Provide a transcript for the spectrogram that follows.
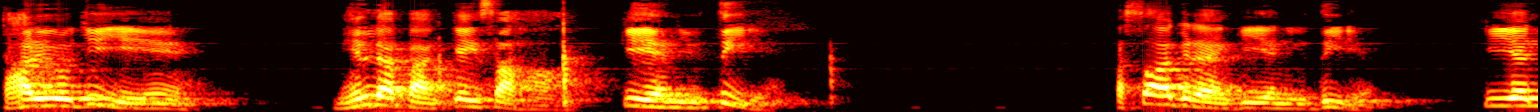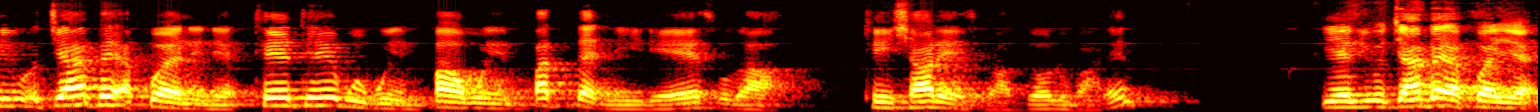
။ဒါတွေကိုကြည့်ရင်မင်းလက်ပံကိစ္စဟာ KNU သိတယ်။အစကတည်းက KNU သိတယ်။ KNU အကြမ်းဖက်အဖွဲ့အနေနဲ့ထဲထဲဝင်ဝင်ပါဝင်ပတ်သက်နေတယ်ဆိုတာထင်ရှားတယ်ဆိုတာပြောလိုပါတယ်။ KNU အကြမ်းဖက်အဖွဲ့ရဲ့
